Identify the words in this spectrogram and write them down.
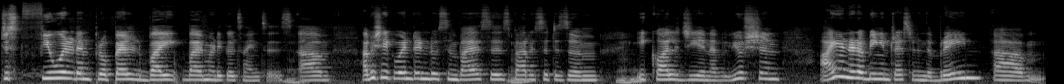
just fueled and propelled by biomedical sciences. Um, Abhishek went into symbiosis, parasitism, ecology, and evolution. I ended up being interested in the brain. Um,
